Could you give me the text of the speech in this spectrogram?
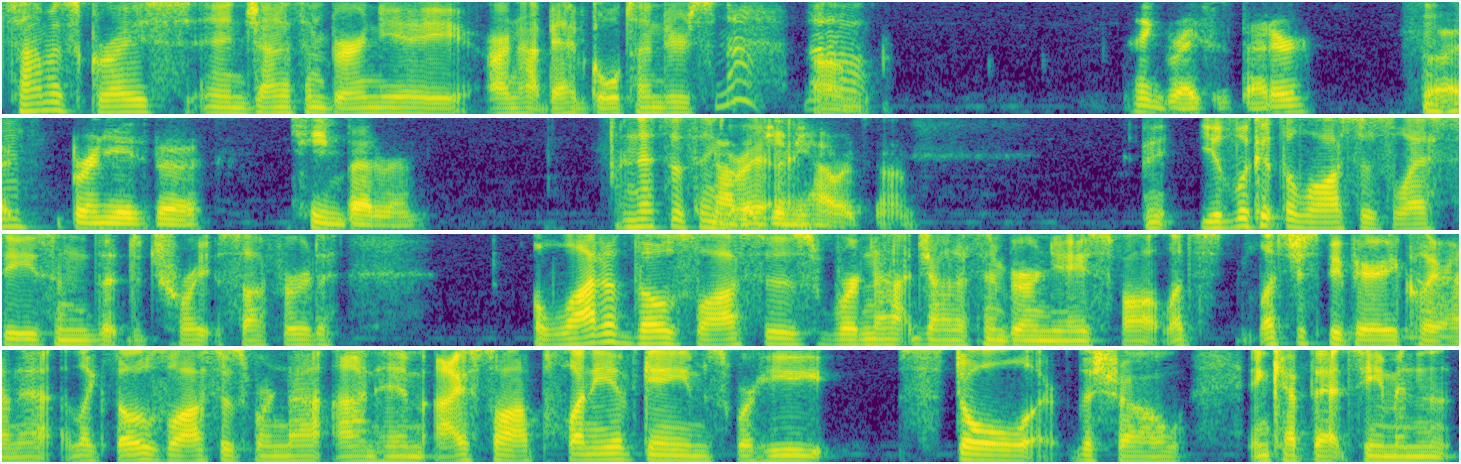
Thomas Greiss and Jonathan Bernier are not bad goaltenders. No, not Um. I think Grice is better, but Mhm. Bernier's the team veteran. And that's the thing, Now right? that Jimmy Howard's gone. I mean, you look at the losses last season that Detroit suffered. a lot of those losses were not Jonathan Bernier's fault. Let's let's just be very clear on that. Like those losses were not on him. I saw plenty of games where he stole the show and kept that team in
